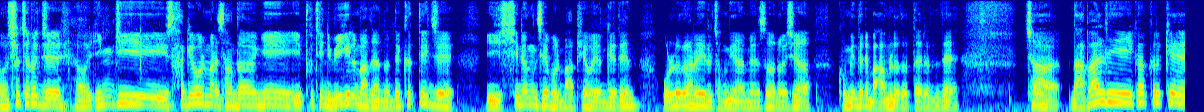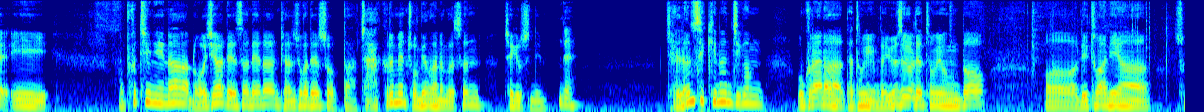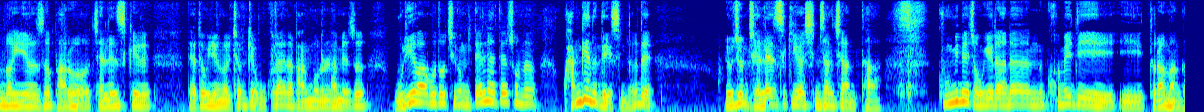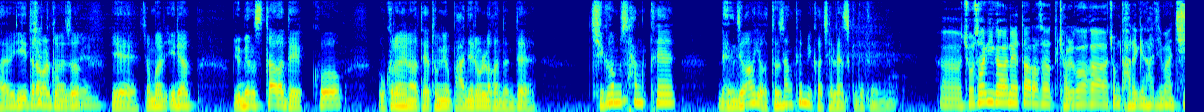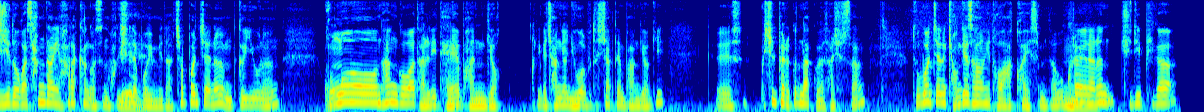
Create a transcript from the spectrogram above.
어, 실제로 이제 어, 임기 4개월 만에 상당히 이 푸틴이 위기를 맞았는데 그때 이제 이 신흥 재벌 마피아와 연계된 올르가르이를 정리하면서 러시아 국민들의 마음을 얻었다 이러는데 자 나발리가 그렇게 이 푸틴이나 러시아 대선에는 변수가 될 수 없다. 자 그러면 조명하는 것은 최 교수님. 네. 젤렌스키는 지금 우크라이나 대통령입니다. 윤석열 대통령도 어 리투아니아 순방에 이어서 바로 젤렌스키 대통령을 전격 우크라이나 방문을 하면서 우리하고도 지금 뗄래야 뗄 수 없는 관계는 돼 있습니다. 근데 요즘 젤렌스키가 심상치 않다. 국민의 종이라는 코미디 이 드라마인가요? 이 드라마를 시트콤, 통해서 예, 정말 일약 유명 스타가 됐고 우크라이나 대통령 반열에 올라갔는데 지금 상태 냉정하게 어떤 상태입니까? 젤렌스키 대통령. 어, 조사기관에 따라서 결과가 좀 다르긴 하지만 지지도가 상당히 하락한 것은 확실해 예. 보입니다. 첫 번째는 그 이유는 공언한 거와 달리 대반격, 그러니까 작년 6월부터 시작된 반격이 에, 실패로 끝났고요, 사실상. 두 번째는 경제 상황이 더 악화했습니다. 우크라이나는 GDP가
